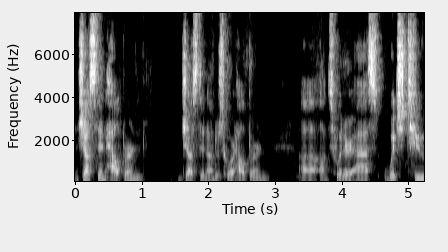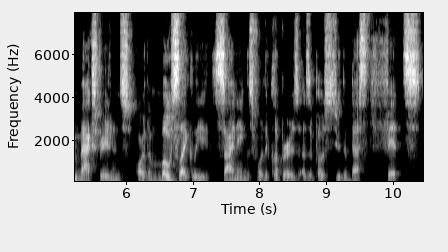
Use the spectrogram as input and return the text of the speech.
Justin Halpern, Justin underscore Halpern uh, on Twitter asks, which two max free agents are the most likely signings for the Clippers as opposed to the best fits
